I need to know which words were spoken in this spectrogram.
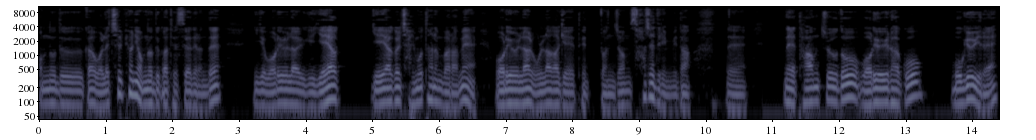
업로드가 원래 7편이 업로드가 됐어야 되는데 이게 월요일 날 예약 예약을 잘못하는 바람에 월요일 날 올라가게 됐던 점 사죄드립니다. 네. 네, 다음 주도 월요일하고 목요일에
